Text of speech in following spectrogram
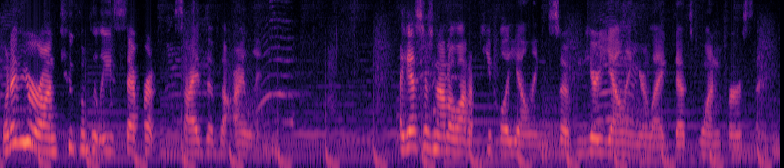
what if you were on two completely separate sides of the island? I guess there's not a lot of people yelling, so if you hear yelling, you're like, that's one person.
